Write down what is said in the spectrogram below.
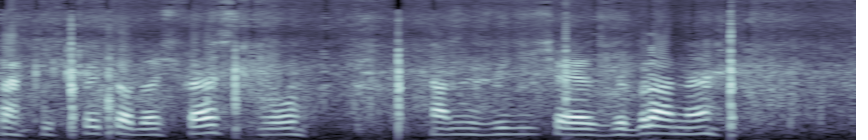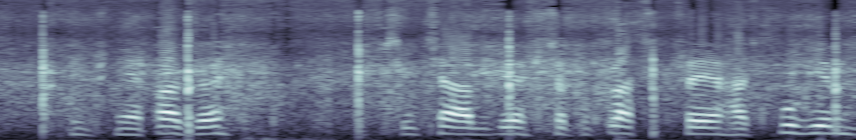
taki chwyto do świest, bo tam już widzicie jest wybrane. Już nie padzę. Czyli trzeba by jeszcze po placu przejechać pługiem,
